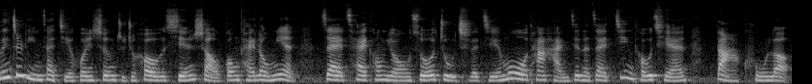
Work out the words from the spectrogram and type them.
林志玲在结婚生子之后，鲜少公开露面。在蔡康永所主持的节目，她罕见的在镜头前大哭了。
